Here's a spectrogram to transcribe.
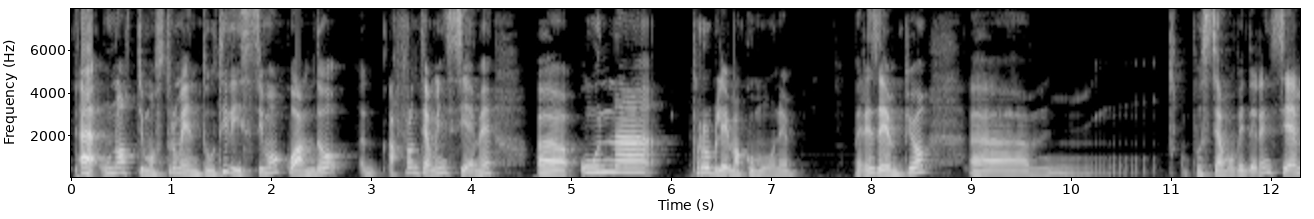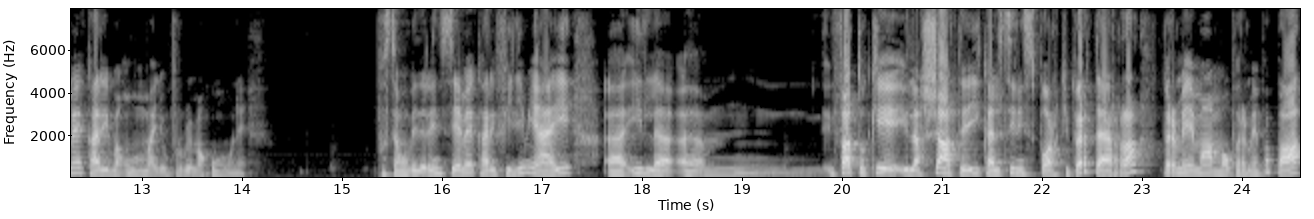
è un ottimo strumento utilissimo quando eh, affrontiamo insieme uh, un problema comune. Per esempio, uh, possiamo vedere insieme, cari, o meglio, un problema comune. Possiamo vedere insieme, cari figli miei, uh, il, um, il fatto che lasciate i calzini sporchi per terra, per me mamma o per me papà,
